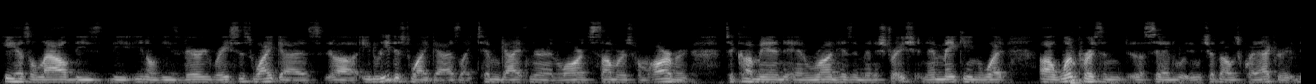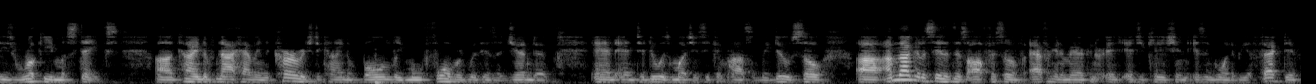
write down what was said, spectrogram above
he has allowed these, the, you know, these very racist white guys, uh, elitist white guys like Tim Geithner and Lawrence Summers from Harvard to come in and run his administration and making what uh, one person said, which I thought was quite accurate, these rookie mistakes uh, kind of not having the courage to kind of boldly move forward with his agenda and, and to do as much as he can possibly do. So uh, I'm not going to say that this Office of African American ed- Education isn't going to be effective,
